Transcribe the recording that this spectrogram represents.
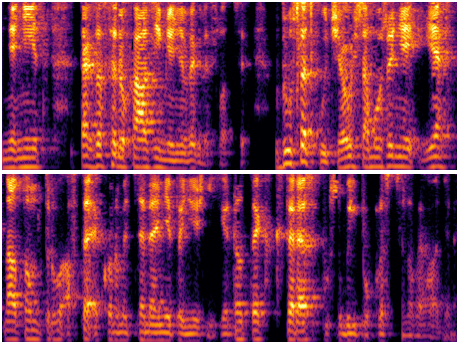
měnit, tak zase dochází měňově k deflaci. V důsledku čehož samozřejmě je na tom trhu a v té ekonomice méně peněžních jednotek, které způsobí pokles cenové hladiny.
